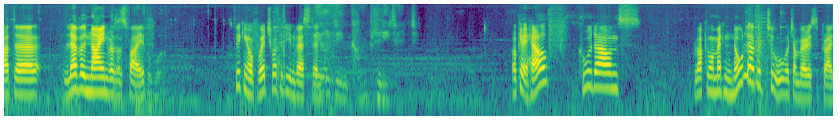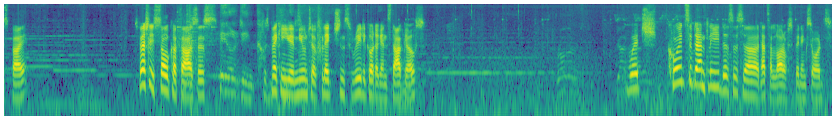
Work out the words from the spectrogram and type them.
but uh, level 9 versus 5. Speaking of which, what did he invest in? Okay, health, cooldowns, blocking momentum, no level 2, which I'm very surprised by. Especially Soul Catharsis, just making you immune to afflictions, really good against Dark Elves. Which, coincidentally, this is uh, that's a lot of spinning swords.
